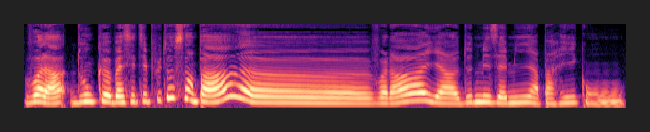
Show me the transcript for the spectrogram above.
Voilà, donc bah, c'était plutôt sympa. Voilà, il y a deux de mes amis à Paris qui ont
